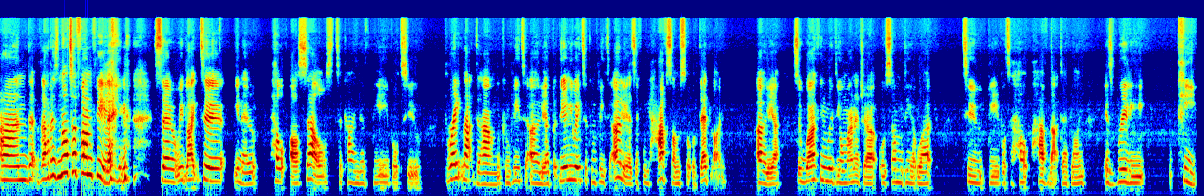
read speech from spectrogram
And that is not a fun feeling. so we'd like to, you know, help ourselves to kind of be able to break that down, complete it earlier. But the only way to complete it earlier is if we have some sort of deadline earlier. So working with your manager or somebody at work to be able to help have that deadline is really key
